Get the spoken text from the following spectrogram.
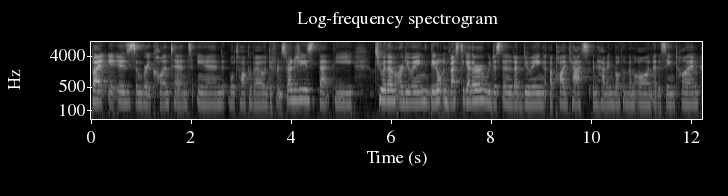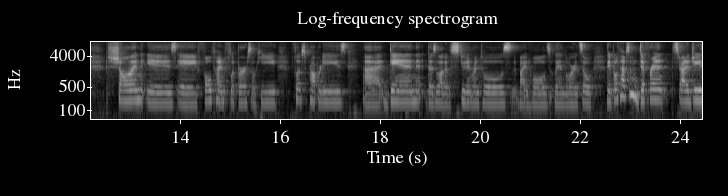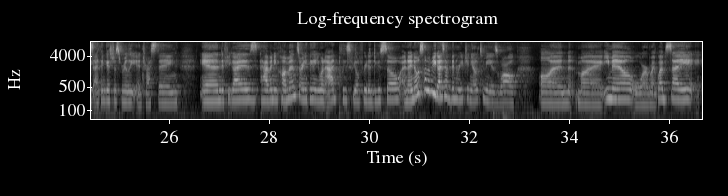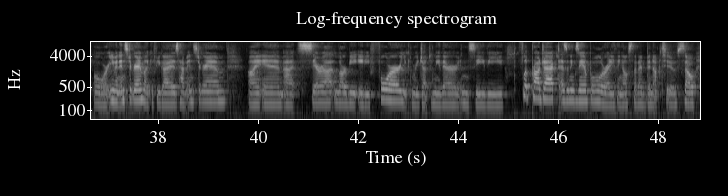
but it is some great content, and we'll talk about different strategies that the two of them are doing. They don't invest together. We just ended up doing a podcast and having both of them on at the same time. Shawn is a full time flipper, so he flips properties uh, Dan does a lot of student rentals, buy and holds, landlords. So they both have some different strategies. I think it's just really interesting. And if you guys have any comments or anything that you want to add, please feel free to do so. And I know some of you guys have been reaching out to me as well on my email or my website or even Instagram. Like if you guys have Instagram, I am at Sarah Larbi84. You can reach out to me there and see the Flip project as an example or anything else that I've been up to. So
